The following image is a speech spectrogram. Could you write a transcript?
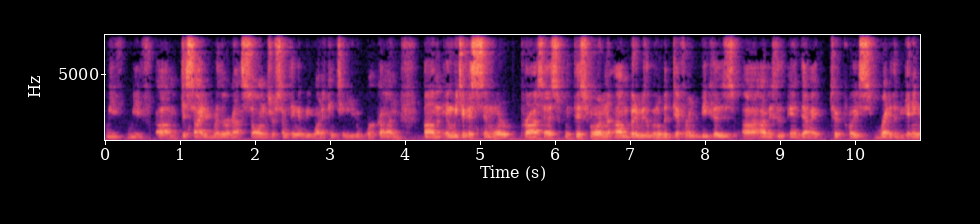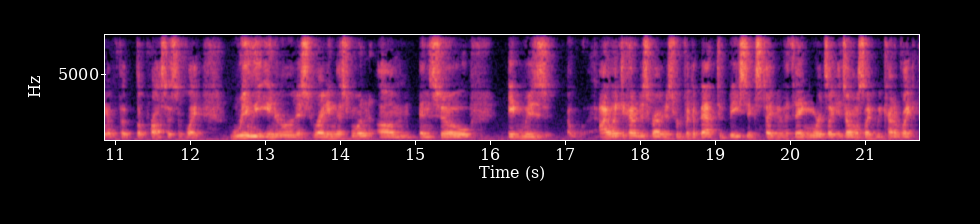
we've we've um, decided whether or not songs are something that we want to continue to work on. Um, and we took a similar process with this one, but it was a little bit different because because uh, obviously the pandemic took place right at the beginning of the, the process of like really in earnest writing this one. Um, and so it was, I like to kind of describe it as sort of like a back to basics type of a thing where it's like, it's almost like we kind of like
